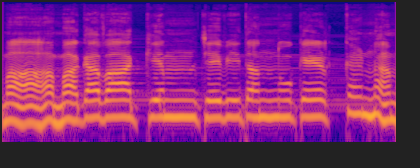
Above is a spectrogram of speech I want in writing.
മാമകവാക്യം ചെവി തന്നു കേൾക്കണം.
